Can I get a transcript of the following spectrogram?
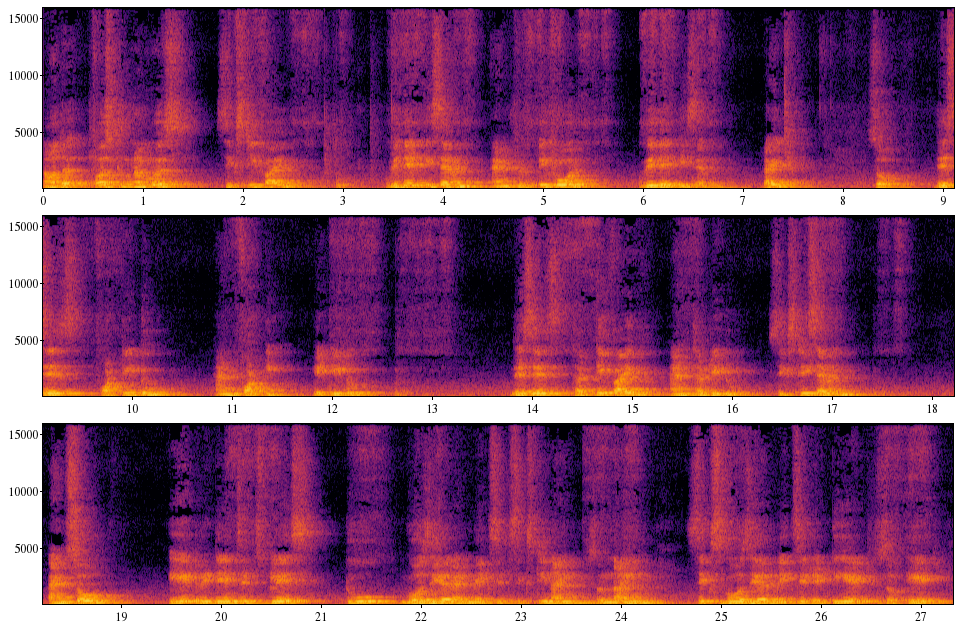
now the first two numbers 65 with 87 and 54 with 87 right. So this is 42 and 40 82 this is 35 and 32 67 and so 8 retains its place 2 goes here and makes it 69 so 9 6 goes here makes it 88 so 8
